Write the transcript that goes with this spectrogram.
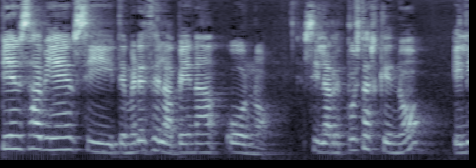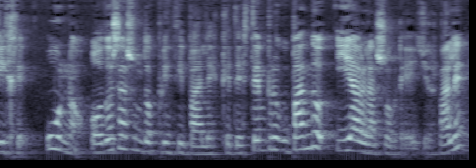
Piensa bien si te merece la pena o no. Si la respuesta es que no, elige uno o dos asuntos principales que te estén preocupando y habla sobre ellos, ¿vale?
